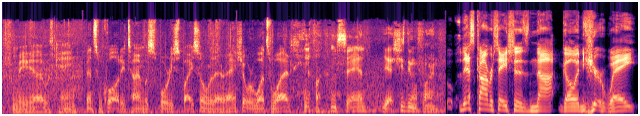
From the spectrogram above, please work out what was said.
for me uh, with Kane. Spend some quality time with Sporty Spice over there, eh? Show her what's what. You know what I'm saying? Yeah, she's doing fine. This conversation is not going your way.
